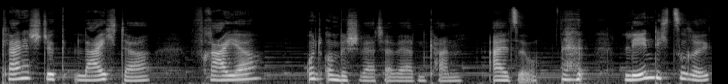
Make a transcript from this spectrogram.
kleines Stück leichter, freier und unbeschwerter werden kann. Also, lehn dich zurück,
